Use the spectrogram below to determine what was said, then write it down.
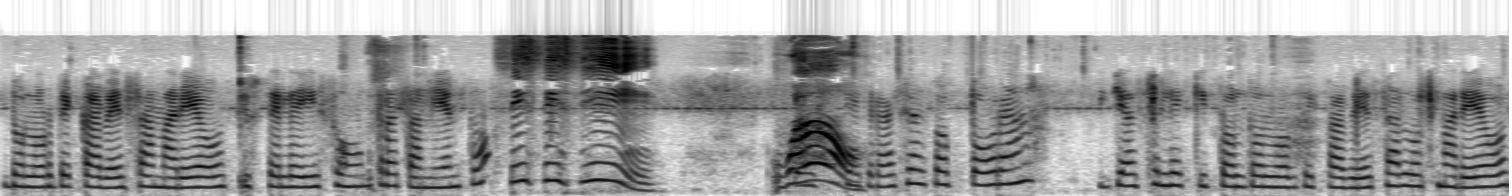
dolor de cabeza, mareos, y usted le hizo un tratamiento. Sí, sí, sí. ¡Wow! Este, gracias, doctora ya se le quitó el dolor de cabeza, los mareos.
